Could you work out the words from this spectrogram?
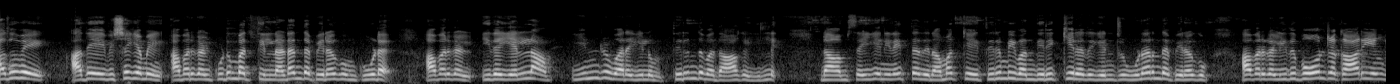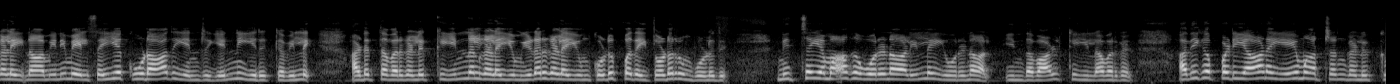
அதுவே அதே விஷயமே அவர்கள் குடும்பத்தில் நடந்த பிறகும் கூட அவர்கள் இதையெல்லாம் இன்று வரையிலும் திருந்துவதாக இல்லை. நாம் செய்ய நினைத்தது நமக்கே திரும்பி வந்திருக்கிறது என்று உணர்ந்த பிறகும் அவர்கள் இது போன்ற காரியங்களை நாம் இனிமேல் செய்யக்கூடாது என்று எண்ணி இருக்கவில்லை அடுத்தவர்களுக்கு இன்னல்களையும் இடர்களையும் கொடுப்பதை தொடரும் பொழுது நிச்சயமாக ஒரு நாள் இல்லை ஒரு நாள். இந்த வாழ்க்கையில் அவர்கள் அதிகப்படியான ஏமாற்றங்களுக்கு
